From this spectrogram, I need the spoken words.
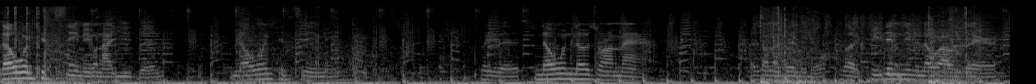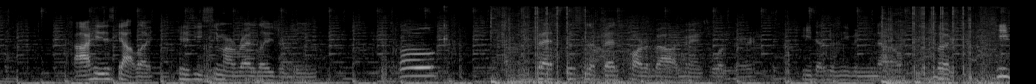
no one can see me when I use this. No one can see me. Look at this. No one knows where I'm at. I'm invisible. Look, he didn't even know I was there. Ah, he just got lucky. Because you see my red laser beam. Oh! Best, this is the best part about Advanced Warfare. He doesn't even know. Look, he,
